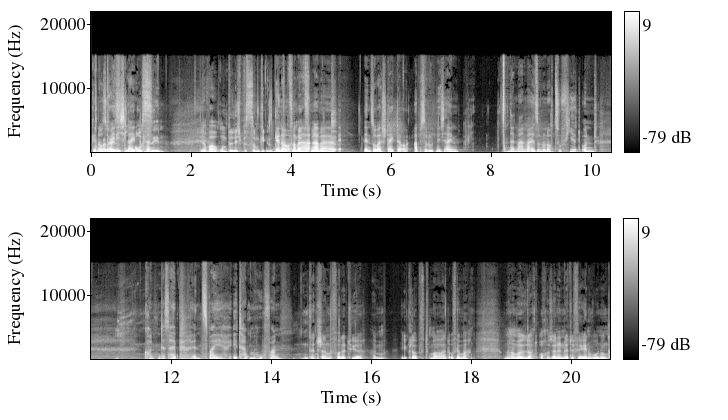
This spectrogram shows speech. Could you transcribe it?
genauso Was heißt wenig leiden kann. aussehen. Der war rumpelig bis zum, Ge- Genau, zum aber, aber in sowas steigt er absolut nicht ein. Dann waren wir also nur noch zu viert und konnten deshalb in zwei Etappen hochfahren. Und dann standen wir vor der Tür, haben geklopft, Mara hat aufgemacht. Und dann haben wir gesagt, ach, ist ja eine nette Ferienwohnung.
